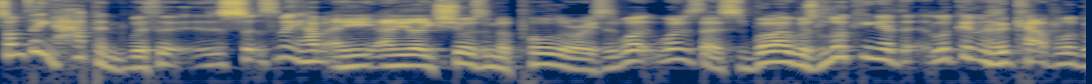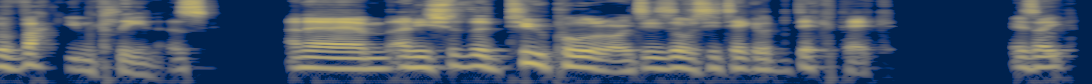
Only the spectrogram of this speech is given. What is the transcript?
something happened with it, something happened, and he, and he like shows him a Polaroid. He says, "What what is this?" Well, I was looking at looking at a catalog of vacuum cleaners, and um and he showed the two Polaroids. He's obviously taking a dick pic. He's like,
